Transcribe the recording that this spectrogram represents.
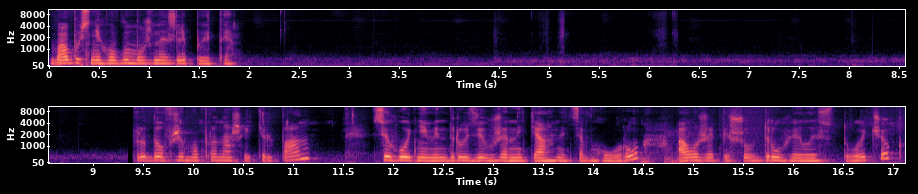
Бабу снігову можна зліпити. Продовжимо про наш тюльпан. Сьогодні він, друзі, вже не тягнеться вгору, а вже пішов другий листочок.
